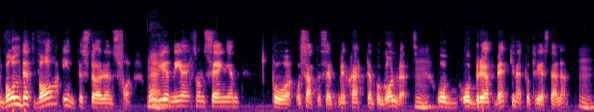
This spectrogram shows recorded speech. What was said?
våldet var inte större än så. Hon Nej. gled ner från sängen på, och satte sig med skärten på golvet mm. och, och bröt bäckenet på tre ställen. Mm.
